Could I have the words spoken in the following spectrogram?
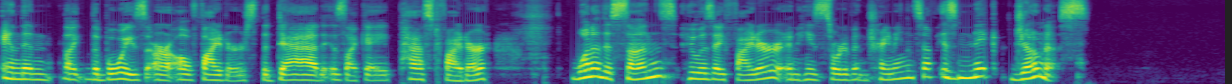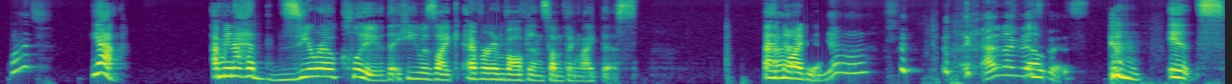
and then like the boys are all fighters. The dad is like a past fighter. One of the sons, who is a fighter and he's sort of in training and stuff, is Nick Jonas. What? Yeah. I mean, I had zero clue that he was like ever involved in something like this. I had no Uh, idea. Yeah. like, how did I miss So- this? It's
